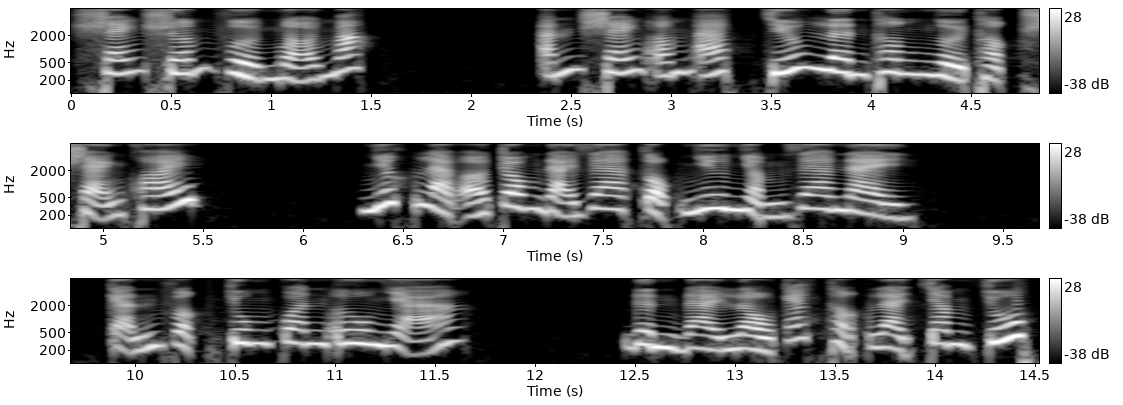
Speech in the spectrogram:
Sáng sớm vừa mở mắt, ánh sáng ấm áp chiếu lên thân người thật sảng khoái. Nhất là ở trong đại gia tộc như Nhậm gia này, cảnh vật chung quanh ưu nhã, đình đài lầu các thật là chăm chút.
